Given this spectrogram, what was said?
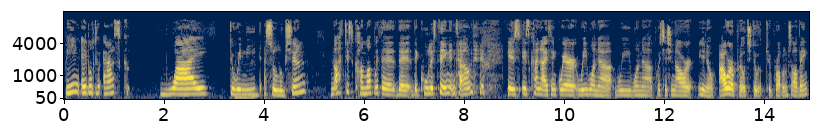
being able to ask why do we mm-hmm. need a solution, not just come up with the, the, the coolest thing in town, is is kind of I think where we wanna we wanna position our you know our approach to to problem solving,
